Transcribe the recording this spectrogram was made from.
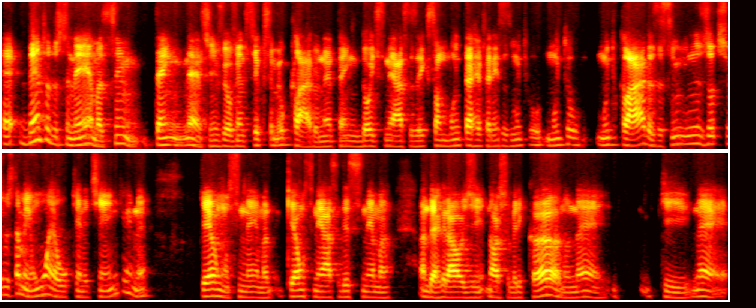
É, dentro do cinema, assim, tem, né, se a gente vê o Vento Seco, isso é meio claro, né, tem dois cineastas aí que são muitas referências muito, muito, muito claras, assim, e nos outros filmes também. Um é o Kenneth Anger, né, que é um cinema, que é um cineasta desse cinema underground norte-americano, né, que, né,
